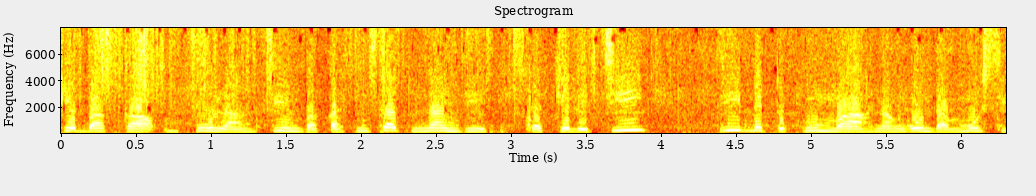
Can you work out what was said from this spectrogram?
kebaka mpula mvimba kasi misatu nandi yakele ti ti beto kuma na ngonda mosi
